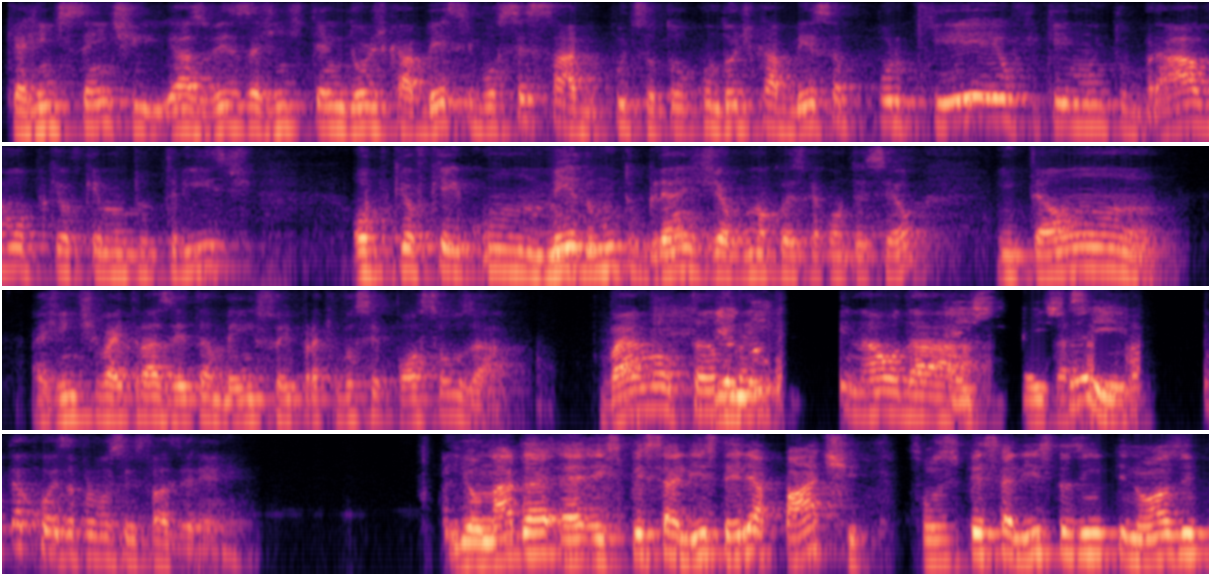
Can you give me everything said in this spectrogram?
que a gente sente, e às vezes a gente tem dor de cabeça e você sabe, putz, eu tô com dor de cabeça porque eu fiquei muito bravo, ou porque eu fiquei muito triste, ou porque eu fiquei com um medo muito grande de alguma coisa que aconteceu. Então, a gente vai trazer também isso aí para que você possa usar. Vai anotando aí no final da. É isso, é isso aí. Muita coisa para vocês fazerem. Leonardo é, é especialista, ele e a Paty são os especialistas em hipnose.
